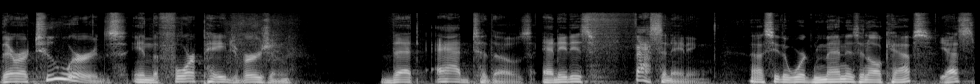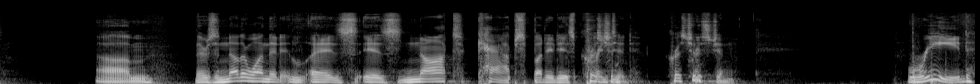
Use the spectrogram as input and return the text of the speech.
There are two words in the four-page version that add to those, and it is fascinating. Uh, see, the word "men" is in all caps. Yes. Um, There's another one that is is not caps, but it is Christian. printed. Christian. Christian. Read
